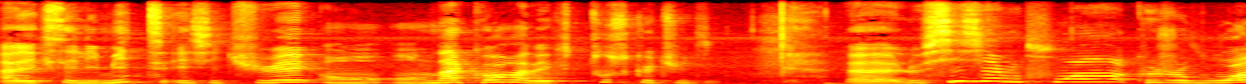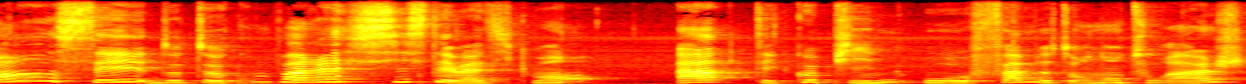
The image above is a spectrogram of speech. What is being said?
avec ses limites et si tu es en, accord avec tout ce que tu dis. Euh, le sixième point que je vois, c'est de te comparer systématiquement à tes copines ou aux femmes de ton entourage.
